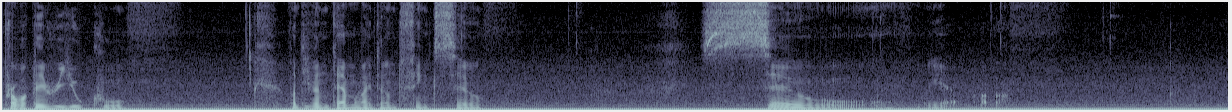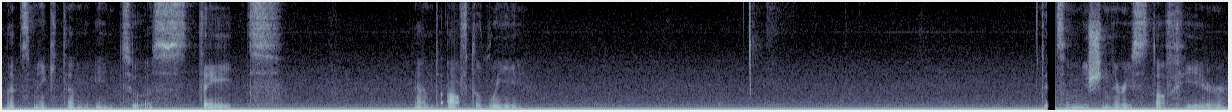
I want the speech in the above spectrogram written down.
Probably Ryukyu but even them I don't think so so yeah. Let's make them into a state. And after we did some missionary stuff here.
